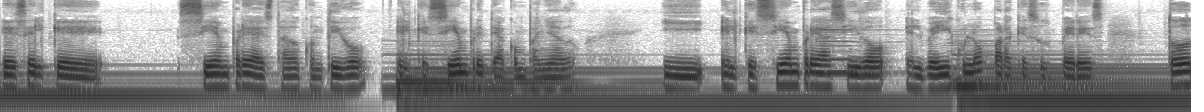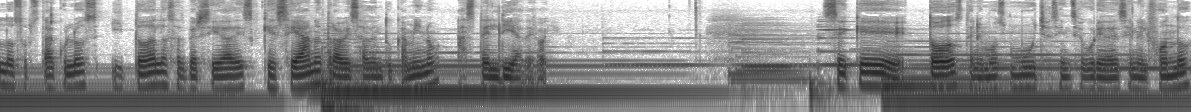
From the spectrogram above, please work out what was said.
es el que siempre ha estado contigo, el que siempre te ha acompañado y el que siempre ha sido el vehículo para que superes todos los obstáculos y todas las adversidades que se han atravesado en tu camino hasta el día de hoy. Sé que todos tenemos muchas inseguridades en el fondo,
